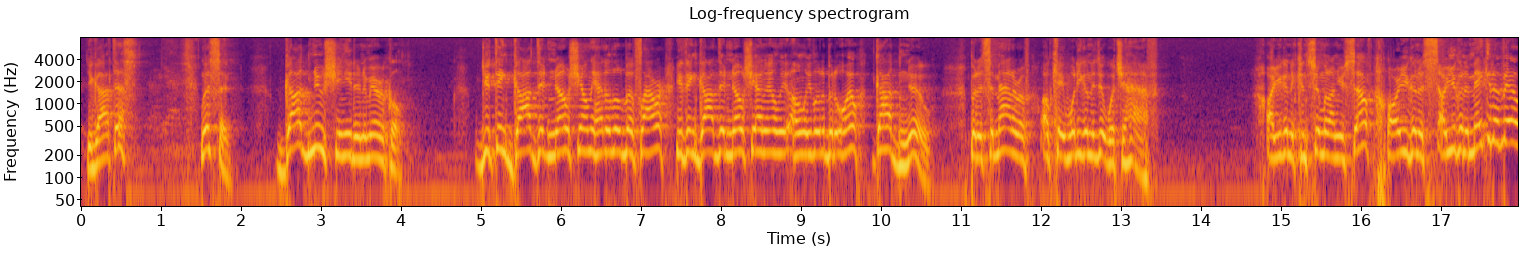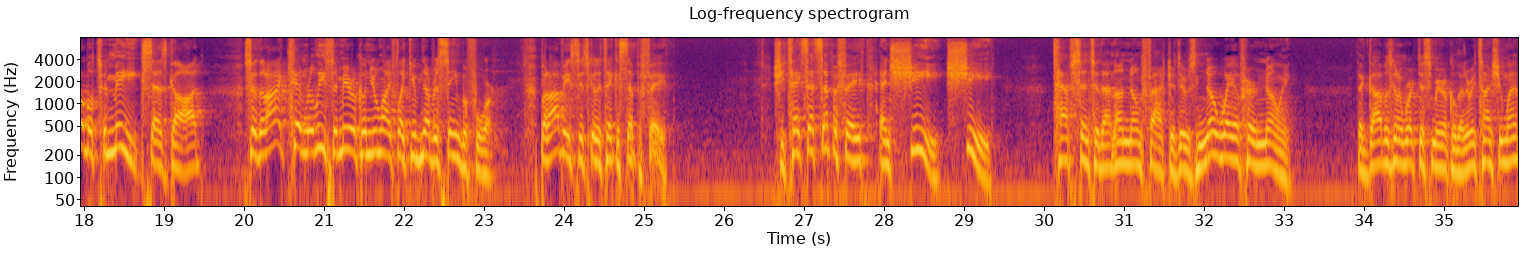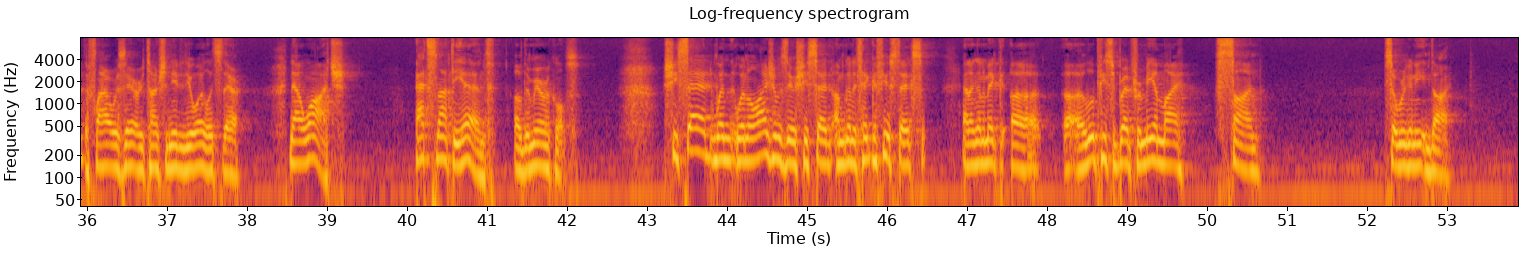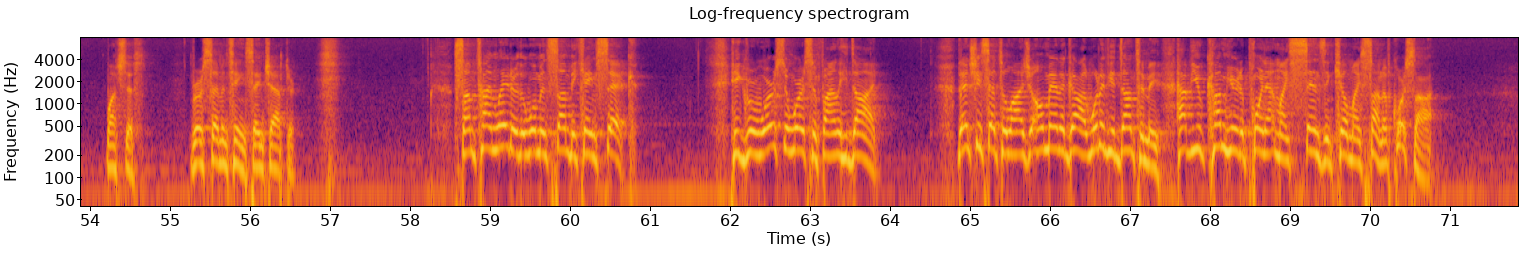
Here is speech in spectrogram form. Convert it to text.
You got this? Listen, God knew she needed a miracle. You think God didn't know she only had a little bit of flour? You think God didn't know she had only, only a little bit of oil? God knew. But it's a matter of, okay, what are you going to do? What you have? Are you going to consume it on yourself? Or are you going to, are you going to make it available to me, says God, so that I can release a miracle in your life like you've never seen before? But obviously, it's going to take a step of faith. She takes that step of faith and she, she taps into that unknown factor. There was no way of her knowing that God was going to work this miracle, that every time she went, the flour was there. Every time she needed the oil, it's there. Now, watch. That's not the end of the miracles. She said, when, when Elijah was there, she said, I'm going to take a few sticks and I'm going to make uh, a, a little piece of bread for me and my son. So we're going to eat and die. Watch this. Verse 17, same chapter. Sometime later, the woman's son became sick. He grew worse and worse, and finally he died. Then she said to Elijah, Oh man of God, what have you done to me? Have you come here to point out my sins and kill my son? Of course not.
